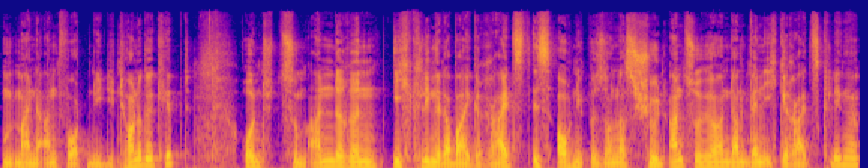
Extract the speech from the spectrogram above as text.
und meine Antworten in die Tonne gekippt. Und zum anderen, ich klinge dabei gereizt, ist auch nicht besonders schön anzuhören dann, wenn ich gereizt klinge.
